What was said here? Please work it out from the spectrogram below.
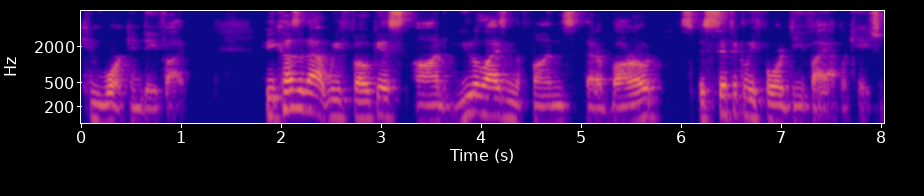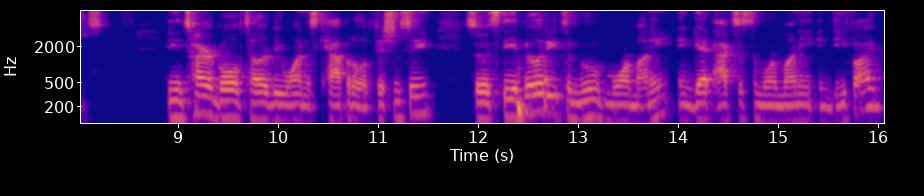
can work in DeFi. Because of that, we focused on utilizing the funds that are borrowed specifically for DeFi applications. The entire goal of Teller V1 is capital efficiency. So it's the ability to move more money and get access to more money in DeFi,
